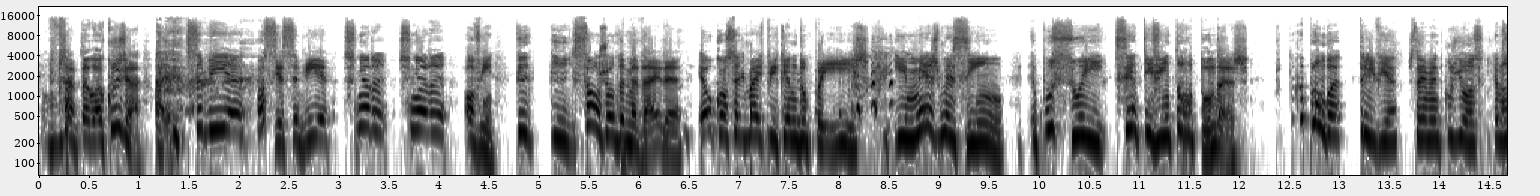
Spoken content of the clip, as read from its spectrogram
Portanto, agora, curiosidade. Olha, sabia, você sabia, senhora, senhora, ouvi, que, que São João da Madeira é o conselho mais pequeno do país e mesmo assim possui 120 rotundas? Plumba, trivia, extremamente curioso. Temos,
